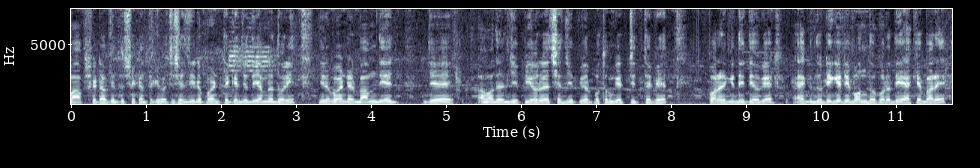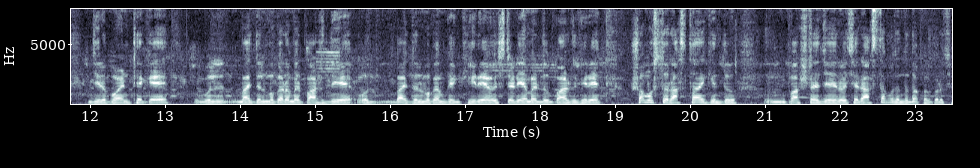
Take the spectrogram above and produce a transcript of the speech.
মাপ সেটাও কিন্তু সেখান থেকে হয়েছে। সেই জিরো পয়েন্ট থেকে যদি আমরা ধরি, জিরো পয়েন্টের বাম দিয়ে যে আমাদের জিপিও রয়েছে, জিপিওর প্রথম গেটটির থেকে পরের দ্বিতীয় গেট এক, দুটি গেটই বন্ধ করে দিয়ে একেবারে জিরো পয়েন্ট থেকে গুল, বাইতুল মোকারমের পাশ দিয়ে ও বাইতুল মোকারমকে ঘিরে স্টেডিয়ামের দুপাশ ঘিরে সমস্ত রাস্তায় কিন্তু পাশটায় যে রয়েছে, রাস্তা পর্যন্ত দখল করেছে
